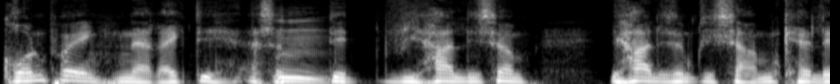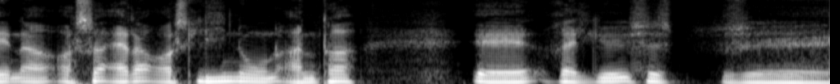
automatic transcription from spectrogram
grundpointen er rigtig. Altså, mm. det, vi har ligesom vi har ligesom de samme kalender, og så er der også lige nogle andre øh, religiøse øh,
